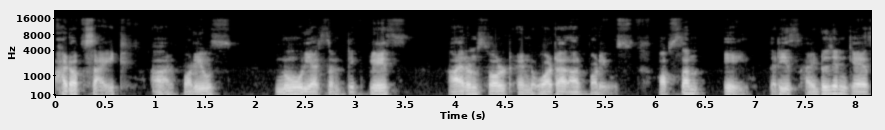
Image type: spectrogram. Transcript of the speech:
hydroxide are produced. No reaction take place. Iron salt and water are produced option A that is hydrogen gas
